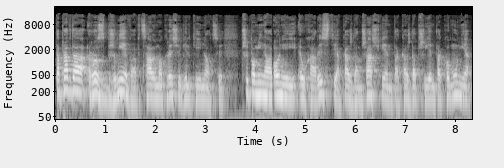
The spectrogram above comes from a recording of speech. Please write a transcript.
Ta prawda rozbrzmiewa w całym okresie Wielkiej Nocy. Przypomina o niej Eucharystia, każda msza święta, każda przyjęta komunia,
